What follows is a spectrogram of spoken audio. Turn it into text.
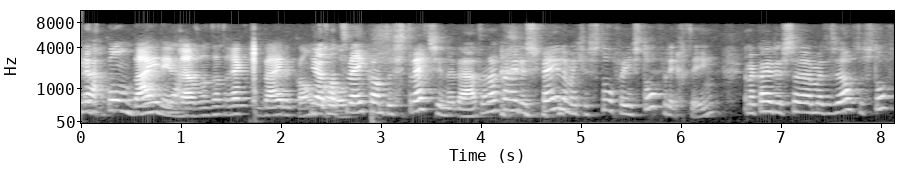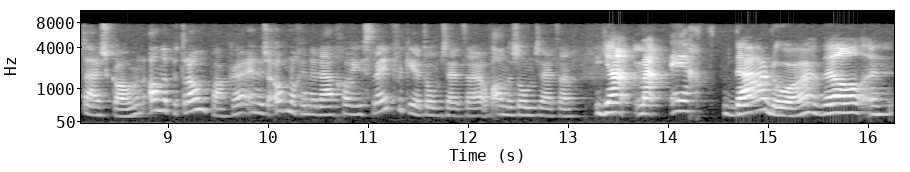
ja. Het kon beide inderdaad, want het rekte beide kanten Ja, het had op. twee kanten stretch inderdaad. En dan kan je dus spelen met je stof en je stofrichting. En dan kan je dus eh, met dezelfde stof thuiskomen, een ander patroon pakken. En dus ook nog inderdaad gewoon je streep verkeerd omzetten of anders omzetten. Ja, maar echt daardoor wel een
